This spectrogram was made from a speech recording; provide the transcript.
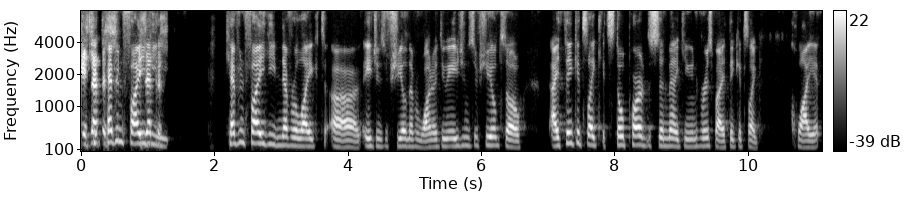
is that the- Kevin is that Feige the- Kevin Feige never liked uh, Agents of Shield, never wanted to do Agents of Shield. So I think it's like it's still part of the cinematic universe, but I think it's like quiet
